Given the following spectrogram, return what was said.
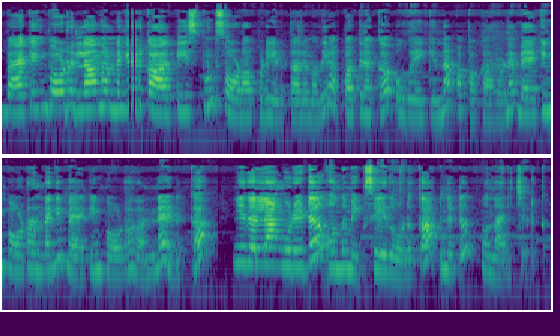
ബേക്കിംഗ് പൗഡർ ഇല്ലാന്നുണ്ടെങ്കിൽ ഒരു കാൽ ടീസ്പൂൺ സോഡാപ്പൊടി എടുത്താലും മതി. അപ്പത്തിനൊക്കെ ഉപയോഗിക്കുന്ന അപ്പക്കാരാണ് ബേക്കിംഗ് പൗഡർ ഉണ്ടെങ്കിൽ ബേക്കിംഗ് പൗഡർ തന്നെ എടുക്കുക ഇനി ഇതെല്ലാം കൂടിയിട്ട് ഒന്ന് മിക്സ് ചെയ്ത് കൊടുക്കാം. എന്നിട്ട് ഒന്ന് അരിച്ചെടുക്കുക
